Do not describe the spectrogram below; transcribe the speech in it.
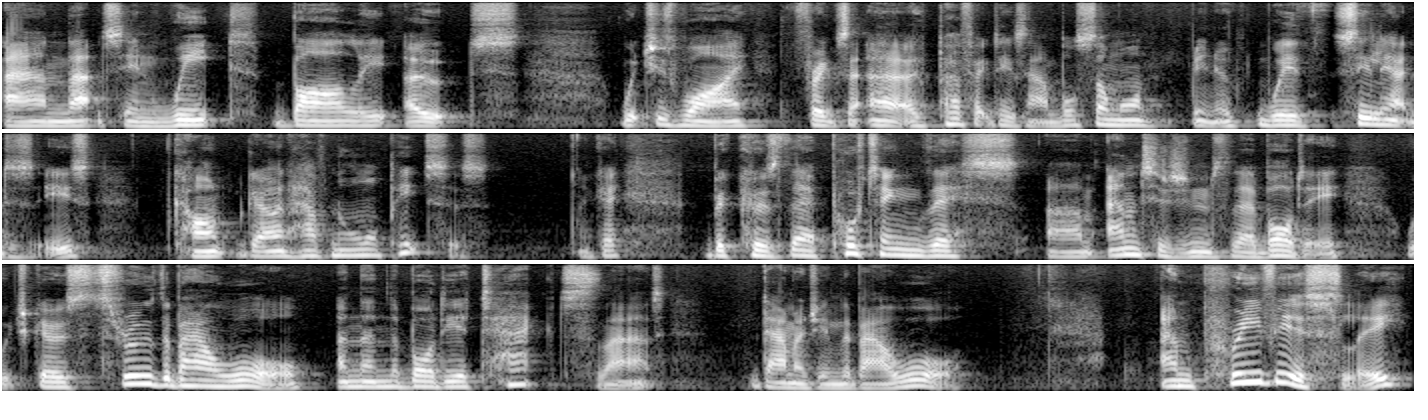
and that's in wheat, barley, oats, which is why, for uh, a perfect example, someone you know with celiac disease can't go and have normal pizzas, okay, because they're putting this um, antigen into their body, which goes through the bowel wall, and then the body attacks that, damaging the bowel wall. And previously,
